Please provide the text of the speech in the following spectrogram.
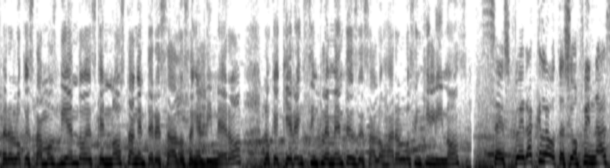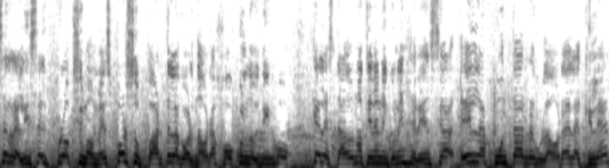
Pero lo que estamos viendo es que no están interesados en el dinero, lo que quieren simplemente es desalojar a los inquilinos. Se espera que la votación final se realice el próximo mes por su parte, la gobernadora Hochul nos dijo que el Estado no tiene ninguna injerencia en la Junta Reguladora del Alquiler,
